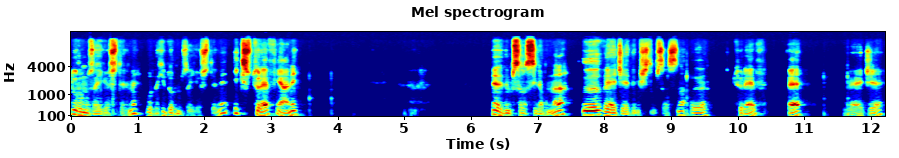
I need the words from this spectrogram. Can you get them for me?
durum uzayı gösterimi, buradaki durum uzayı gösterimi x türev yani ne dedim sırasıyla bunlara? I, V, C demiştim sırasına. I, türev ve V, C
